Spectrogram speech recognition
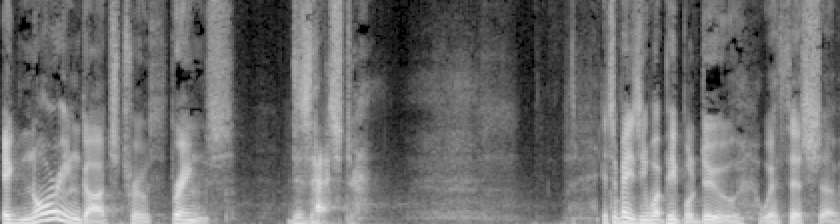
Ignoring God's truth brings disaster. It's amazing what people do with this uh,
